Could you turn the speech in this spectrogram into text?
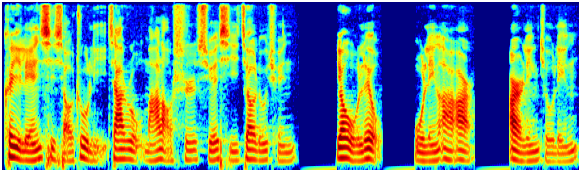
可以联系小助理加入马老师学习交流群：幺五六五零二二二零九零。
